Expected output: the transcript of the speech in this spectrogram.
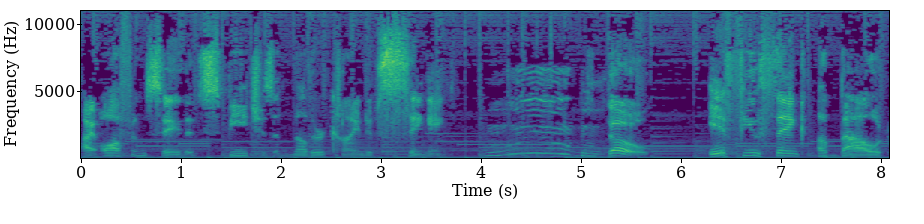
I often say that speech is another kind of singing. Mm. So, if you think about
